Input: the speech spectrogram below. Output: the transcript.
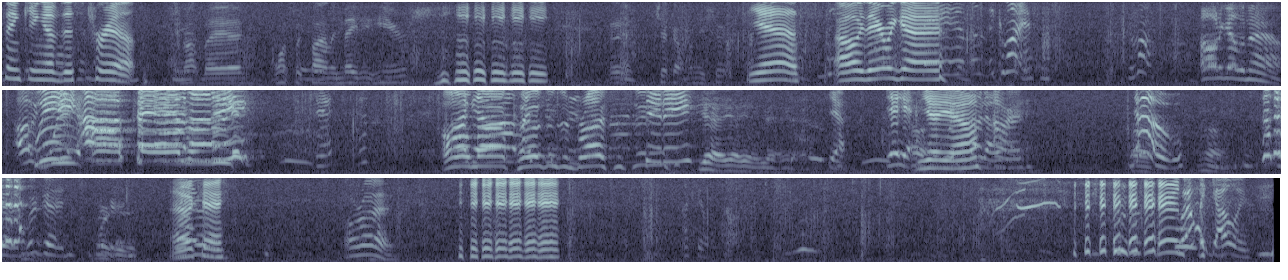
thinking of this trip? Not bad. Once we finally made it here. Good. Check out my new shirt. yes. Oh, there we go. Come on, Ashton. Come on. All together now. Oh, we are family. All I my all my cousins in sisters Bryson City. City. Yeah, yeah, yeah, yeah, yeah. Yeah. Yeah, yeah. Yeah, yeah. All right. No. No, We're good. we're good. Okay. All right. I feel. Where are we going?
